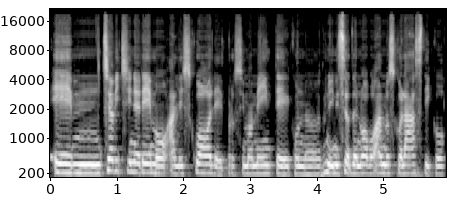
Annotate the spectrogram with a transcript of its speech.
E, mh, mm, ci avvicineremo alle scuole prossimamente con, con l'inizio del nuovo anno scolastico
